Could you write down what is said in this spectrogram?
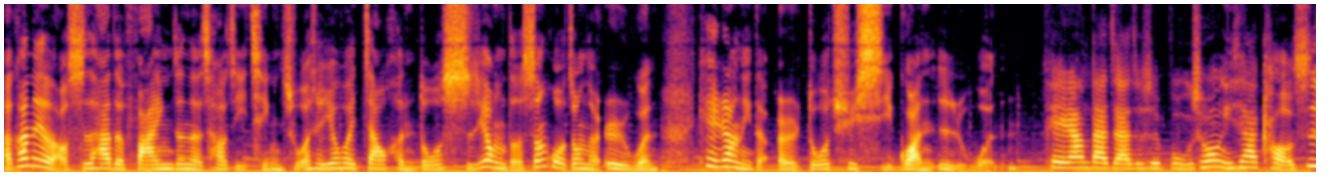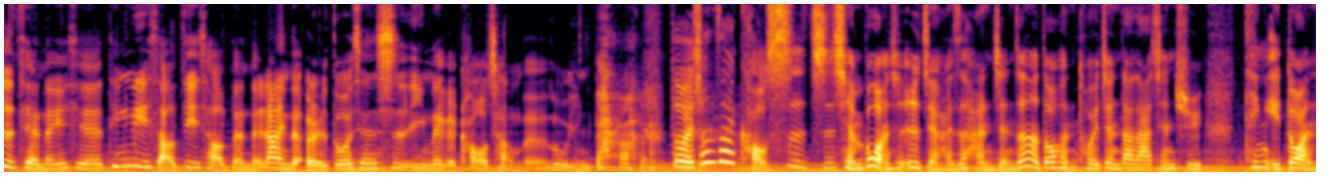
Akane 老师他的发音真的超级清楚，而且又会教很多实用的生活中的日文，可以让你的耳朵去习惯日文，可以让大家就是补充一下考试前的一些听力小技巧等等，让你的耳朵先适应那个考场的录音档。对，像在考试之前，不管是日检还是韩检，真的都很推荐大家先去听一段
